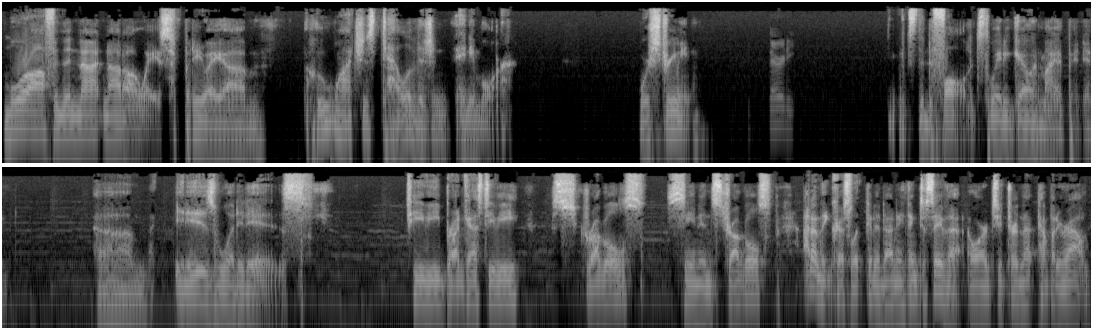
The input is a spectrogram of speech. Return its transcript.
More often than not, not always. But anyway, um, who watches television anymore? We're streaming. 30. It's the default. It's the way to go, in my opinion. Um, it is what it is. TV, broadcast TV struggles, CNN struggles. I don't think Chris could have done anything to save that or to turn that company around.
